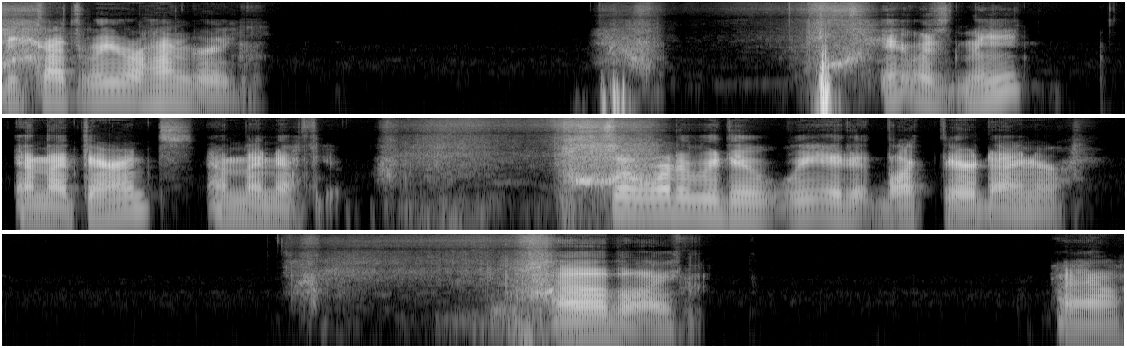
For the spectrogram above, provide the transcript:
because we were hungry. It was me and my parents and my nephew. So what did we do? We ate at Black Bear Diner. Oh boy. Well,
